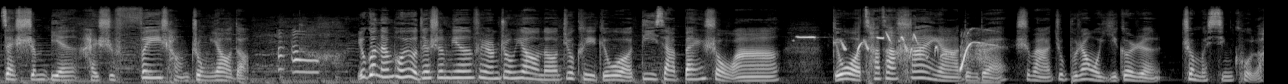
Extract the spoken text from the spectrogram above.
在身边还是非常重要的。有个男朋友在身边非常重要呢，就可以给我递一下扳手啊，给我擦擦汗呀，对不对？是吧？就不让我一个人这么辛苦了。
